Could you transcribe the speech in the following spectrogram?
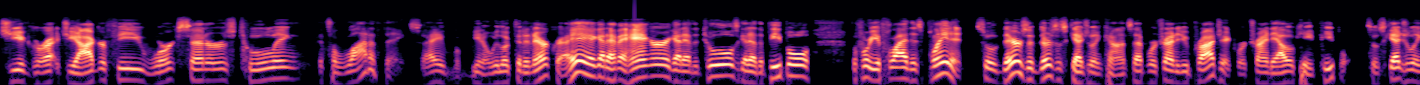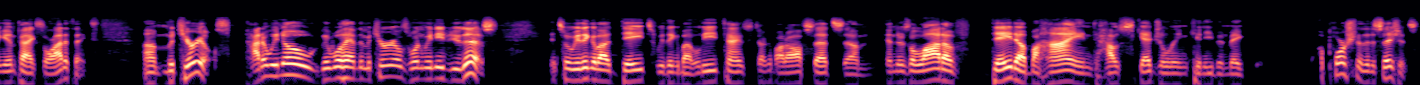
geogra- geography, work centers, tooling, it's a lot of things. I, you know, we looked at an aircraft. Hey, I got to have a hangar. I got to have the tools. Got to have the people before you fly this plane in. So there's a there's a scheduling concept. We're trying to do project. We're trying to allocate people. So scheduling impacts a lot of things. Um, materials. How do we know that we'll have the materials when we need to do this? And so we think about dates. We think about lead times. We talk about offsets. Um, and there's a lot of data behind how scheduling can even make a portion of the decisions.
